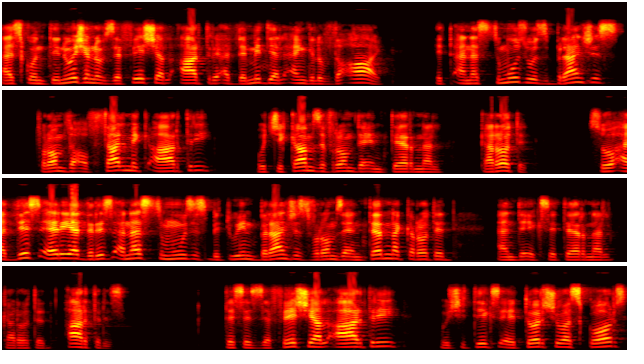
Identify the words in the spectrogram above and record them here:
as continuation of the facial artery at the medial angle of the eye. It anastomoses branches from the ophthalmic artery, which comes from the internal carotid. So at this area, there is anastomosis between branches from the internal carotid and the external carotid arteries. This is the facial artery, which takes a tortuous course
